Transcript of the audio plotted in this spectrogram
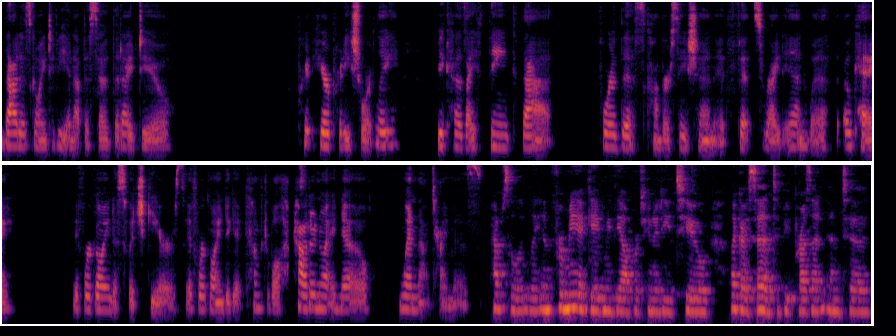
that is going to be an episode that I do here pretty shortly because I think that for this conversation, it fits right in with okay, if we're going to switch gears, if we're going to get comfortable, how do I know when that time is? Absolutely. And for me, it gave me the opportunity to, like I said, to be present and to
